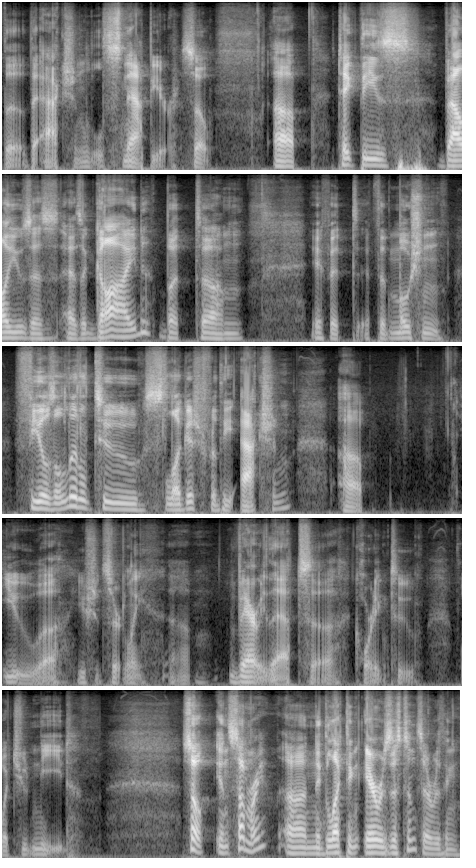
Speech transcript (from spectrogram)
the, the action a little snappier. So uh, take these values as as a guide, but um, if it if the motion feels a little too sluggish for the action, uh, you uh, you should certainly um, vary that uh, according to what you need. So, in summary, uh, neglecting air resistance, everything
